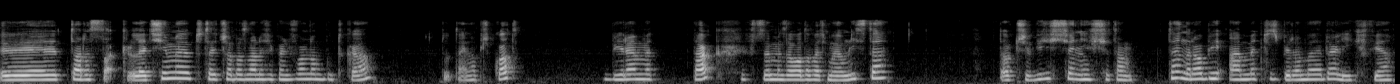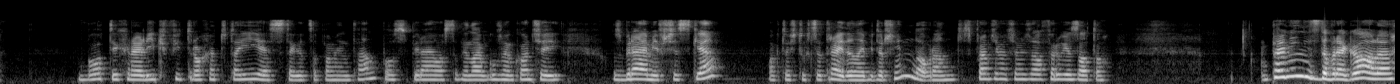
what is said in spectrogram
Yy, teraz tak, lecimy. Tutaj trzeba znaleźć jakąś wolną budkę. Tutaj na przykład. Bierzemy tak, chcemy załadować moją listę. To oczywiście niech się tam ten robi, a my tu zbieramy relikwie. Bo tych relikwii trochę tutaj jest, z tego co pamiętam, bo zbierałem ostatnio na głównym koncie i zbierałem je wszystkie. O, ktoś tu chce trade najwidoczniej. No dobra, to sprawdzimy, co mi zaoferuje za to. Pewnie nic dobrego, ale...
